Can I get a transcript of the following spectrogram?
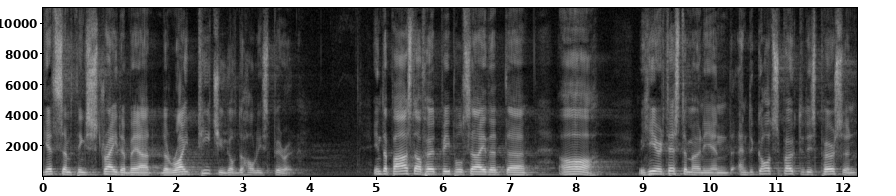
get something straight about the right teaching of the Holy Spirit. In the past, I've heard people say that, uh, oh, we hear a testimony and, and God spoke to this person,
